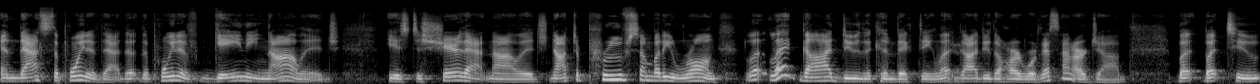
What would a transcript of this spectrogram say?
And that's the point of that. The, the point of gaining knowledge is to share that knowledge, not to prove somebody wrong. Let, let God do the convicting, let yeah. God do the hard work. That's not our job but but to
